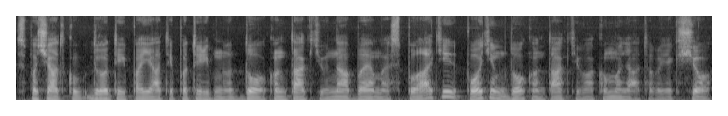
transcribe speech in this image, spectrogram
Спочатку дроти паяти потрібно до контактів на БМС платі, потім до контактів акумулятору. Якщо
